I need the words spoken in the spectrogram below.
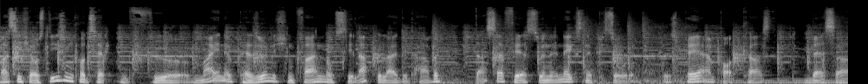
Was ich aus diesen Konzepten für meine persönlichen Verhandlungsziel abgeleitet habe, das erfährst du in der nächsten Episode des PM Podcast Besser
